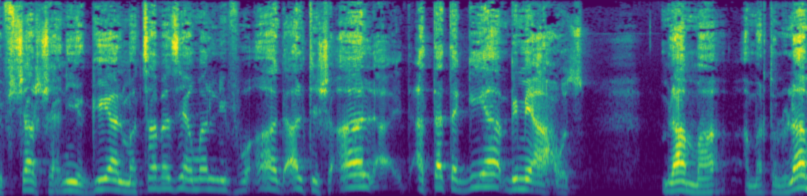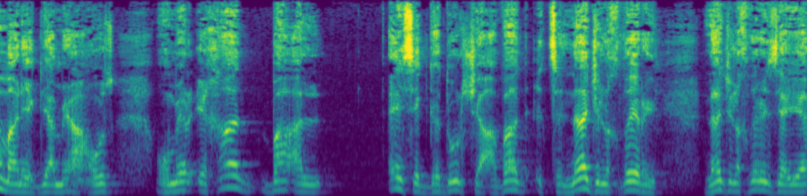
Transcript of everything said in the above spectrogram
אפשר שאני אגיע למצב הזה? אמר לי, פואד, אל תשאל, אתה תגיע במאה אחוז. למה? אמרתי לו, למה אני אגיע מאה אחוז? הוא אומר, אחד בעל עסק גדול שעבד אצל נאג'י אל-חדירי, נאג'י אל-חדירי זה היה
